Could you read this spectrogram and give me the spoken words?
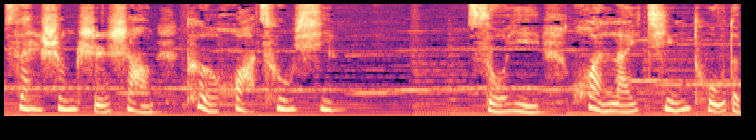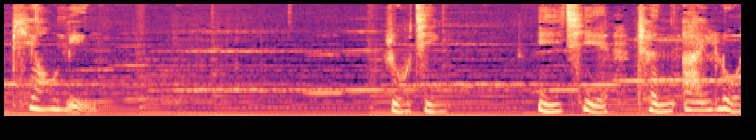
三生石上刻画粗心，所以换来情途的飘零？如今一切尘埃落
